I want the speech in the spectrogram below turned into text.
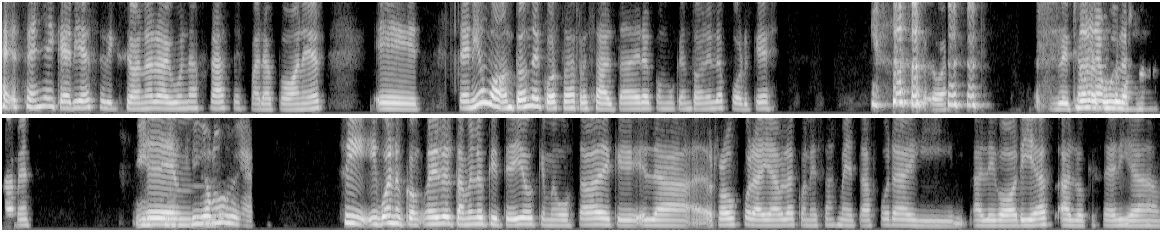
reseña y quería seleccionar algunas frases para poner, eh, tenía un montón de cosas resaltadas, era como que Antonella, ¿por qué? Pero bueno, le no echamos la culpa a la bueno. Joana también. Sí, Em, muy bien. Sí, y bueno, era también lo que te digo, que me gustaba de que la Rose por ahí habla con esas metáforas y alegorías a lo que sería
